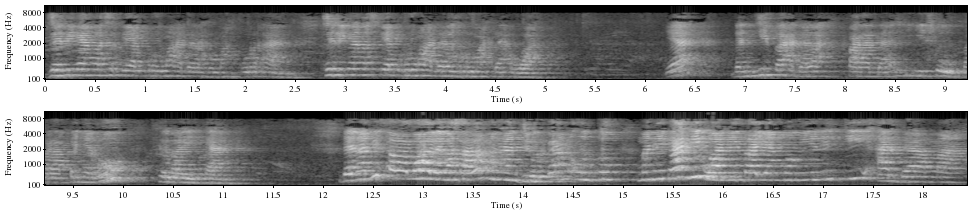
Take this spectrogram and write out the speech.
Jadikanlah setiap rumah adalah rumah Quran. Jadikanlah setiap rumah adalah rumah dakwah. Ya, dan kita adalah para dai itu, para penyeru kebaikan. Dan Nabi Shallallahu Alaihi Wasallam menganjurkan untuk menikahi wanita yang memiliki agama,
